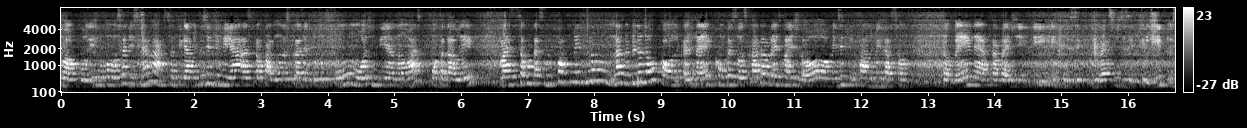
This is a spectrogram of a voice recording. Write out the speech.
no alcoolismo, como você disse, né, Marcos? Antigamente a gente via as propagandas, por exemplo, do fumo, hoje em dia não mais por conta da lei, mas isso acontece muito fortemente no, nas bebidas alcoólicas, né? Com pessoas cada vez mais jovens, enfim, com alimentação também, né? Através de, de enfim, diversos desequilíbrios.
